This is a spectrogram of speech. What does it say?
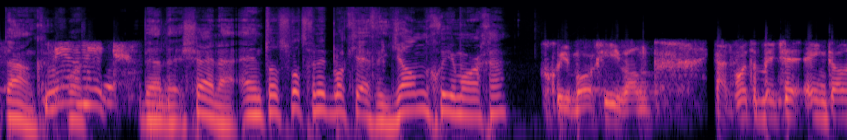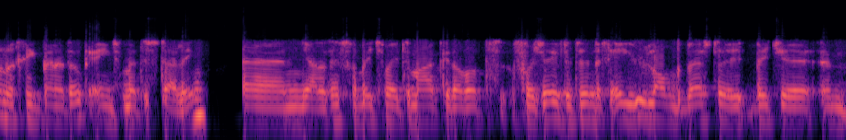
Dank. Meer niet. Bellen. Sheila. En tot slot van dit blokje even Jan, goedemorgen. Goedemorgen, Ivan. Ja, het wordt een beetje eentonig. Ik ben het ook eens met de stelling. En ja, dat heeft er een beetje mee te maken dat het voor 27 EU-landen best een beetje een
